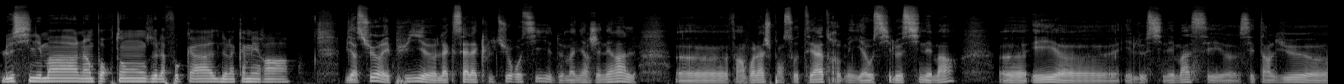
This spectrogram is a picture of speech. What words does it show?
le cinéma, l'importance de la focale, de la caméra. Bien sûr, et puis euh, l'accès à la culture aussi, de manière générale. Euh, Enfin voilà, je pense au théâtre, mais il y a aussi le cinéma. Et, le cinéma, c'est un lieu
